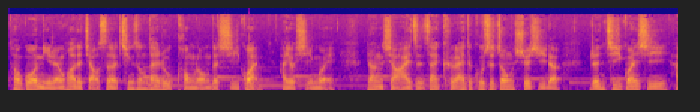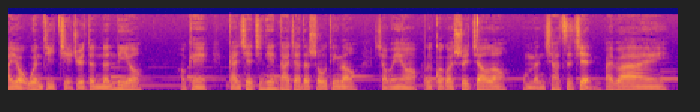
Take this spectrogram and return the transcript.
透过拟人化的角色轻松带入恐龙的习惯还有行为，让小孩子在可爱的故事中学习了。人际关系还有问题解决的能力哦。OK，感谢今天大家的收听喽，小朋友，乖乖睡觉喽，我们下次见，拜拜。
